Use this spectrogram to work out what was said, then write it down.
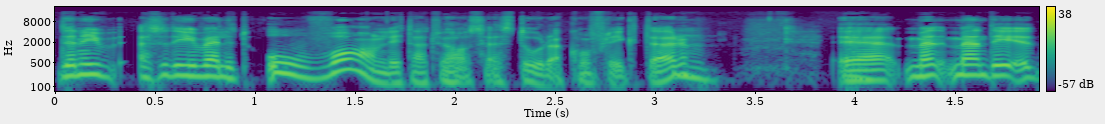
den är, alltså det är väldigt ovanligt att vi har så här stora konflikter. Mm. Mm. Men, men det,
